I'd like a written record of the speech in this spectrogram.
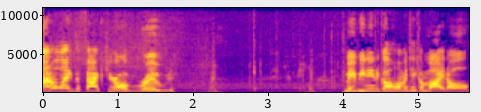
I don't like the fact you're all rude. Maybe you need to go home and take a Midol.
